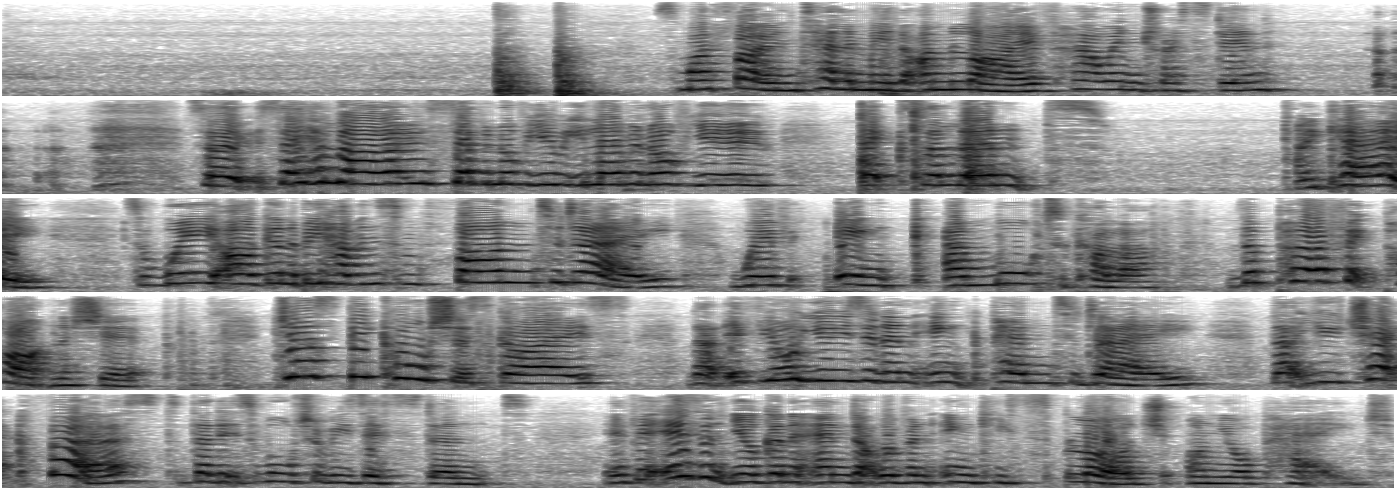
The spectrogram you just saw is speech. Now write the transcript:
It's my phone telling me that I'm live. How interesting. so say hello, seven of you, 11 of you. Excellent. Okay, so we are going to be having some fun today with ink and watercolour. The perfect partnership. Just be cautious, guys, that if you're using an ink pen today, that you check first that it's water resistant if it isn't, you're going to end up with an inky splodge on your page.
